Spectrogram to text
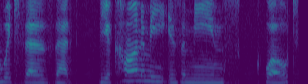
which says that the economy is a means, quote,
